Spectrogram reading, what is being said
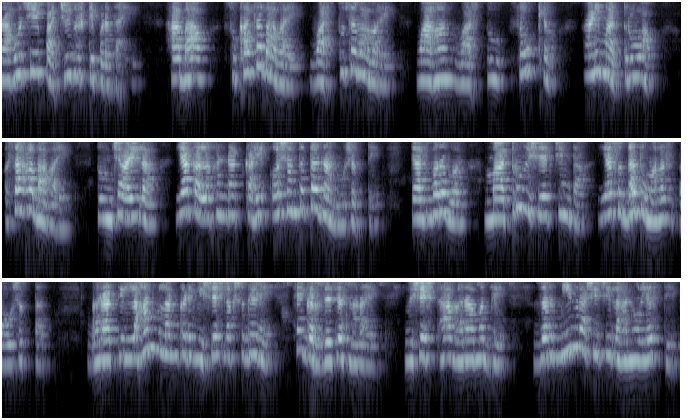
राहूची पाचवी दृष्टी पडत आहे. हा भाव सुखाचा भाव आहे वास्तूचा भाव आहे. वाहन वास्तू सौख्य आणि मातृभाव असा हा भाव आहे. तुमच्या आईला या कालखंडात काही अशांतता जाणवू शकते. त्याचबरोबर मातृविषयक चिंता या सुद्धा तुम्हाला सतावू शकतात. घरातील लहान मुलांकडे विशेष लक्ष देणे हे गरजेचे असणार आहे. विशेषतः घरामध्ये जर मीन राशीची लहान मुले असतील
